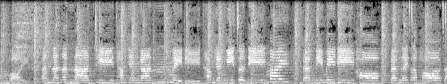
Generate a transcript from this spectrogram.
ำบ่อย อันนั้นนานๆทีทำอย่างนั้นไม่ดีทำอย่างนี้จะดีไหม แบบนี้ไม่ดีพอ แบบไหนจะพอใจ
